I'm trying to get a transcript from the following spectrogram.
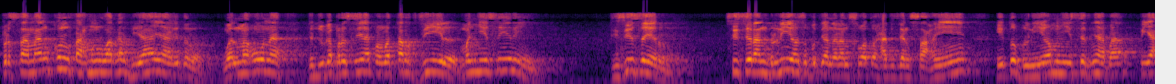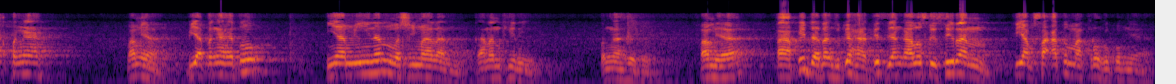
Bersamaan kulfah mengeluarkan biaya gitu loh. Wal maunah dan juga persiapan wa tarjil, menyisiri. Disisir. Sisiran beliau sebutkan dalam suatu hadis yang sahih, itu beliau menyisirnya apa? Pihak tengah. Paham ya? Pihak tengah itu yaminan wa shimalan, kanan kiri. Tengah itu. Paham ya? Tapi datang juga hadis yang kalau sisiran tiap saat itu makruh hukumnya.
